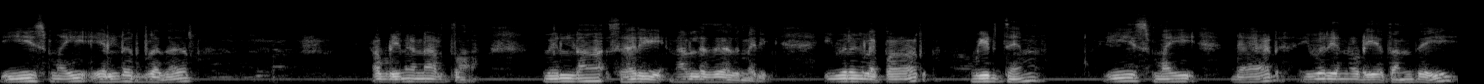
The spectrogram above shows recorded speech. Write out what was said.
is my elder brother அப்படின்னு என்ன அர்த்தம்? வெல்னா சரி நல்லது அதுமாரி இவர்களை பார் meet them is my dad இவர் என்னுடைய தந்தை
